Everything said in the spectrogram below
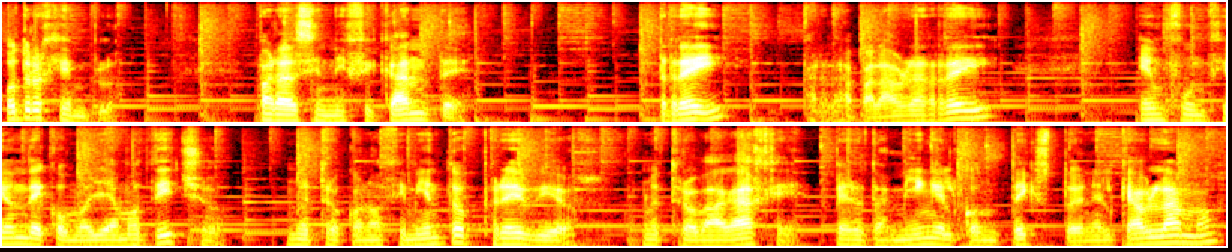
Otro ejemplo. Para el significante rey, para la palabra rey, en función de, como ya hemos dicho, nuestros conocimientos previos, nuestro bagaje, pero también el contexto en el que hablamos,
